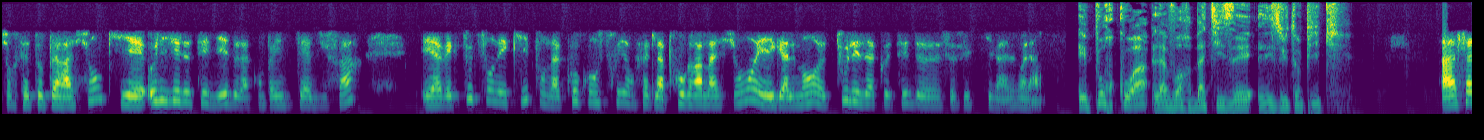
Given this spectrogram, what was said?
sur cette opération qui est Olivier Letellier de la compagnie de théâtre du Phare et avec toute son équipe, on a co-construit en fait la programmation et également euh, tous les à côté de ce festival. Voilà. Et pourquoi l'avoir baptisé les Utopiques? Ah ça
